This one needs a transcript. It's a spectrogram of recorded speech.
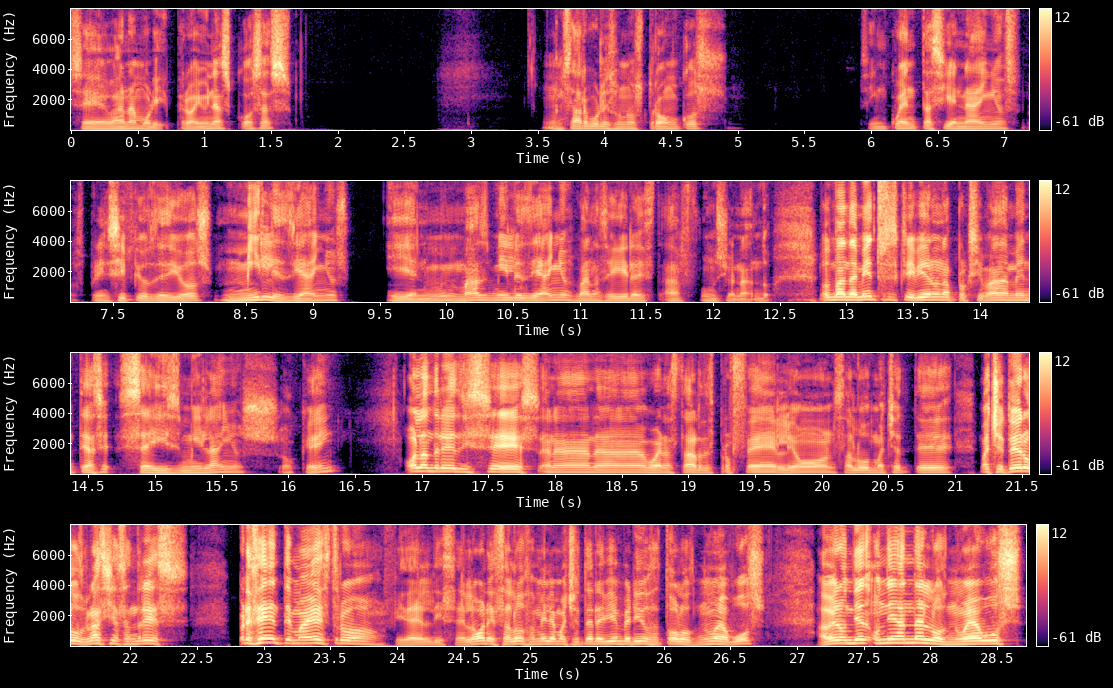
Se van a morir. Pero hay unas cosas, unos árboles, unos troncos, 50, 100 años, los principios de Dios, miles de años, y en más miles de años van a seguir funcionando. Los mandamientos se escribieron aproximadamente hace 6.000 años, ¿ok? Hola Andrés, dices, buenas tardes, profe, León, salud, machete, macheteros, gracias Andrés. Presente, maestro. Fidel dice, Lore, salud, familia machetera, bienvenidos a todos los nuevos. A ver, ¿dónde, ¿dónde andan los nuevos?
